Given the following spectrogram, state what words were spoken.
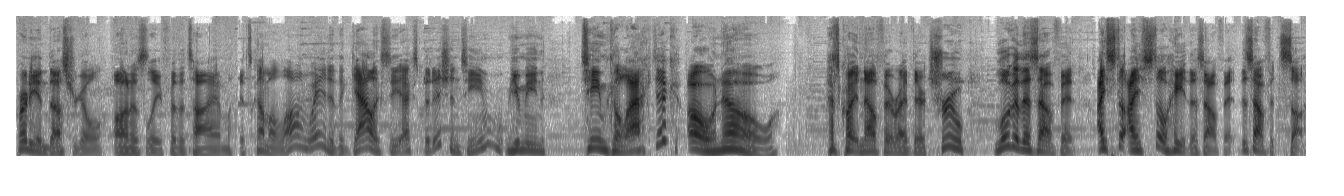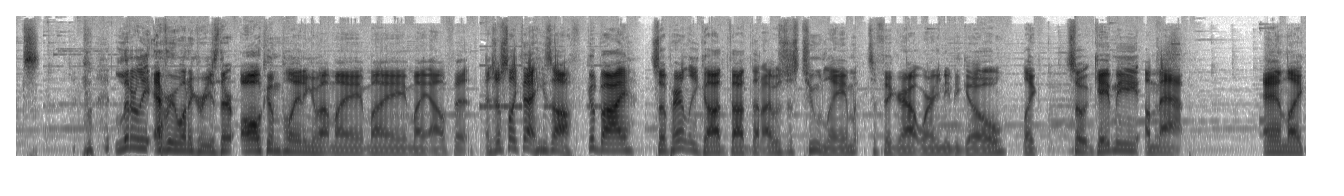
pretty industrial, honestly, for the time. It's come a long way to the Galaxy Expedition Team. You mean Team Galactic? Oh no. That's quite an outfit right there. True. Look at this outfit. I still I still hate this outfit. This outfit sucks. Literally everyone agrees. They're all complaining about my my my outfit. And just like that, he's off. Goodbye. So apparently God thought that I was just too lame to figure out where I need to go. Like, so it gave me a map. And like,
